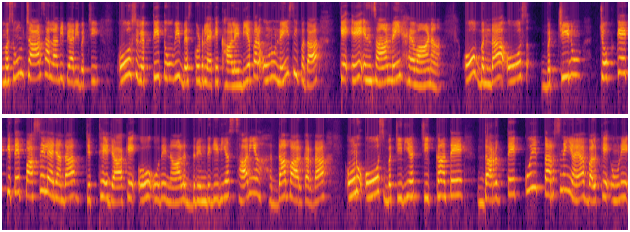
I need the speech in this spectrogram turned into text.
ਮਾਸੂਮ 4 ਸਾਲਾਂ ਦੀ ਪਿਆਰੀ ਬੱਚੀ ਉਸ ਵਿਅਕਤੀ ਤੋਂ ਵੀ ਬਿਸਕੁਟ ਲੈ ਕੇ ਖਾ ਲੈਂਦੀ ਹੈ ਪਰ ਉਹਨੂੰ ਨਹੀਂ ਸੀ ਪਤਾ ਕਿ ਇਹ ਇਨਸਾਨ ਨਹੀਂ ਹੈਵਾਨ ਆ। ਉਹ ਬੰਦਾ ਉਸ ਬੱਚੀ ਨੂੰ ਚੁੱਕ ਕੇ ਕਿਤੇ ਪਾਸੇ ਲੈ ਜਾਂਦਾ, ਜਿੱਥੇ ਜਾ ਕੇ ਉਹ ਉਹਦੇ ਨਾਲ ਦਰਿੰਦਗੀ ਦੀਆਂ ਸਾਰੀਆਂ ਹੱਦਾਂ ਪਾਰ ਕਰਦਾ। ਉਹਨੂੰ ਉਸ ਬੱਚੀ ਦੀਆਂ ਚੀਕਾਂ ਤੇ ਦਰਦ ਤੇ ਕੋਈ ਤਰਸ ਨਹੀਂ ਆਇਆ, ਬਲਕਿ ਉਹਨੇ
